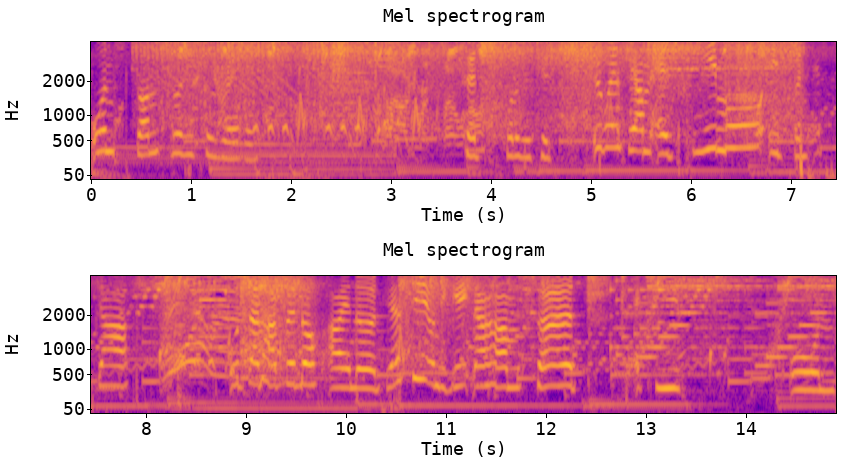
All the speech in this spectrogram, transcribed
Und sonst nur die Tresore. Shit, wurde gekillt. Übrigens, wir haben El Primo, ich bin Edgar. Und dann haben wir noch eine Jessie und die Gegner haben Search, Jackie und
